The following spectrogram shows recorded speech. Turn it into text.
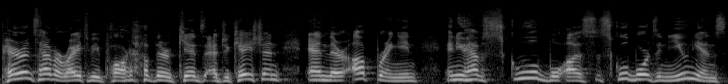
parents have a right to be part of their kids' education and their upbringing, and you have school, bo uh, school boards and unions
